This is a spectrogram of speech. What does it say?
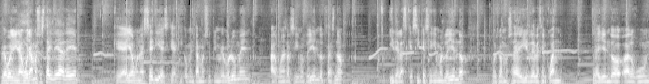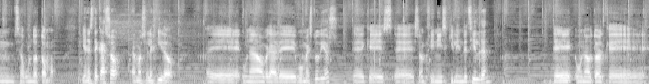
pero bueno, inauguramos esta idea de que hay algunas series que aquí comentamos el primer volumen, algunas las seguimos leyendo, otras no. Y de las que sí que seguimos leyendo, pues vamos a ir de vez en cuando trayendo algún segundo tomo. Y en este caso hemos elegido eh, una obra de Boom Studios, eh, que es eh, Something is Killing the Children, de un autor que,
